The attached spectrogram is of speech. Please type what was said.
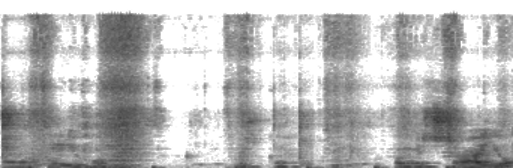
зараз я його трошки помішаю.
